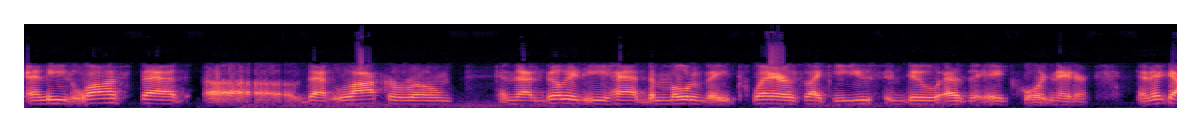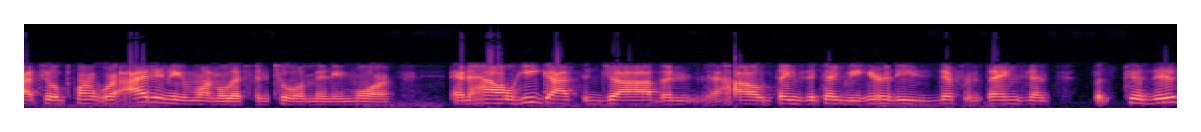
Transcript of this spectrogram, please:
And he lost that uh, that locker room and that ability he had to motivate players like he used to do as a, coordinator. And it got to a point where I didn't even want to listen to him anymore. And how he got the job and how things that take me hear these different things and but to this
